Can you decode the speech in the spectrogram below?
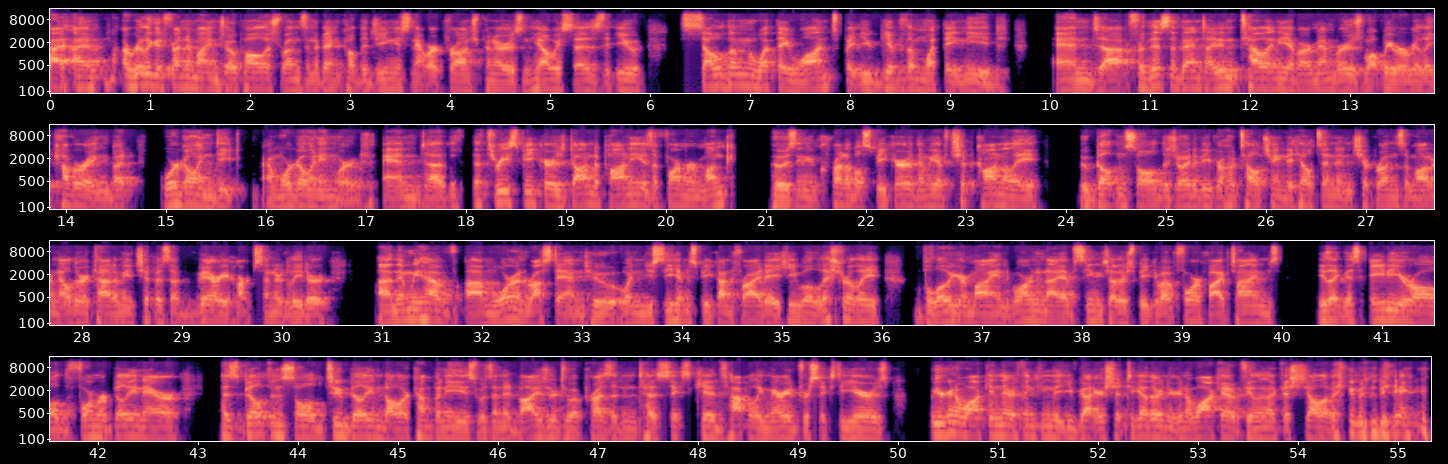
I, I have a really good friend of mine, Joe Polish, runs an event called the Genius Network for Entrepreneurs, and he always says that you sell them what they want, but you give them what they need. And uh, for this event, I didn't tell any of our members what we were really covering, but we're going deep and we're going inward. And uh, the, the, three speakers, Dandapani is a former monk who is an incredible speaker. Then we have Chip Conley, who built and sold the Joie de Vivre hotel chain to Hilton, and Chip runs a modern elder academy. Chip is a very heart centered leader. Uh, then we have um, Warren Rustand, who, when you see him speak on Friday, he will literally blow your mind. Warren and I have seen each other speak about four or five times. He's like this 80 year old former billionaire, has built and sold $2 billion companies, was an advisor to a president, has six kids, happily married for 60 years. You're going to walk in there thinking that you've got your shit together and you're going to walk out feeling like a shell of a human being.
